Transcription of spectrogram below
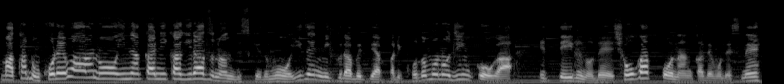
まあ多分これはあの田舎に限らずなんですけども、以前に比べてやっぱり子供の人口が減っているので、小学校なんかでもですね、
